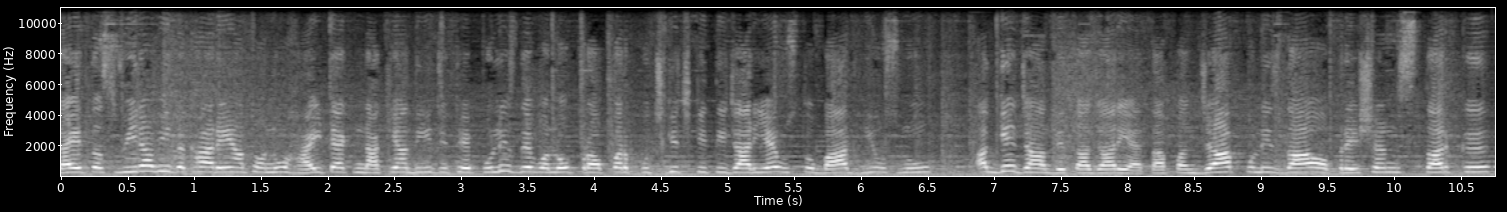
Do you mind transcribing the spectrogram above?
ਤਾਂ ਇਹ ਤਸਵੀਰਾਂ ਵੀ ਦਿਖਾ ਰਹੇ ਹਾਂ ਤੁਹਾਨੂੰ ਹਾਈਟੈਕ ਨਾਕਿਆਂ ਦੀ ਜਿੱਥੇ ਪੁਲਿਸ ਦੇ ਵੱਲੋਂ ਪ੍ਰੋਪਰ ਪੁੱਛਗਿੱਛ ਕੀਤੀ ਜਾ ਰਹੀ ਹੈ। ਉਸ ਤੋਂ ਬਾਅਦ ਹੀ ਉਸ ਨੂੰ ਅੱਗੇ ਜਾਣ ਦਿੱਤਾ ਜਾ ਰਿਹਾ ਹੈ। ਤਾਂ ਪੰਜਾਬ ਪੁਲਿਸ ਦਾ ਆਪਰੇਸ਼ਨ ਸਤਰਕ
